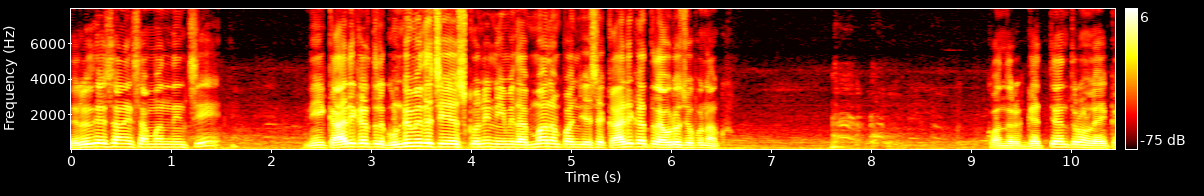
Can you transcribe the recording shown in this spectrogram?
తెలుగుదేశానికి సంబంధించి నీ కార్యకర్తలు గుండె మీద చేసుకొని నీ మీద అభిమానం పనిచేసే కార్యకర్తలు ఎవరో చెప్పు నాకు. కొందరు గత్యంతరం లేక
